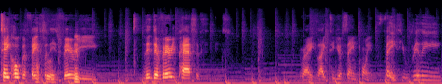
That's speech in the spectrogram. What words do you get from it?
Take hope and faith Absolutely. for these very, they- they're very passive things, right? Like to your same point, faith, you really,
